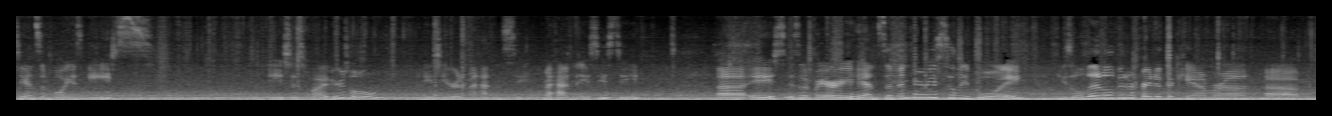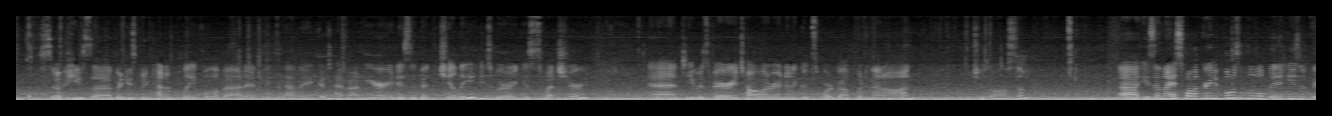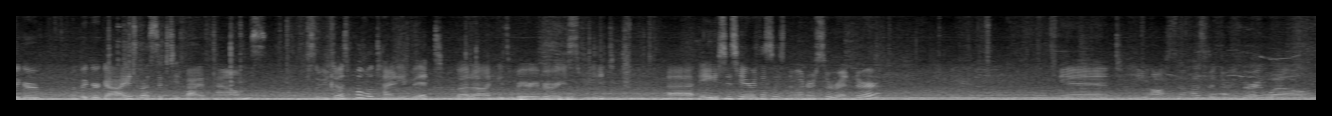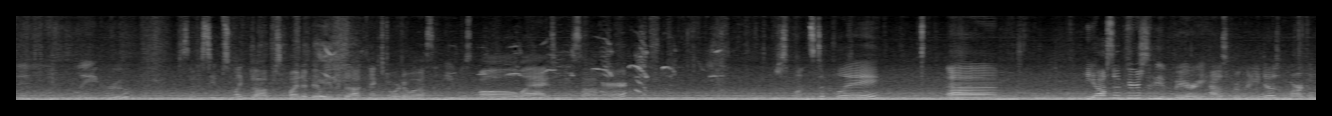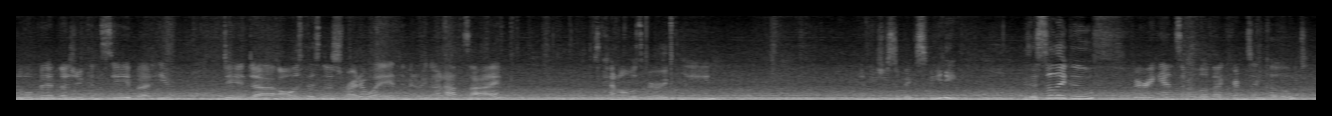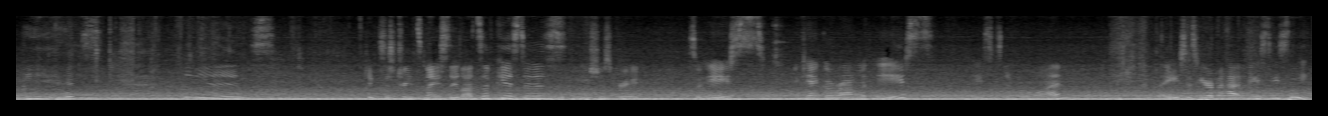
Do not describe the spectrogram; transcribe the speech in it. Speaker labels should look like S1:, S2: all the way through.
S1: This handsome boy is Ace. Ace is five years old, and he's here at Manhattan, C Manhattan ACC. Uh, Ace is a very handsome and very silly boy. He's a little bit afraid of the camera, um, so he's uh, but he's been kind of playful about it. We've been having a good time out here. It is a bit chilly. He's wearing his sweatshirt, and he was very tolerant and a good sport about putting that on, which is awesome. Uh, he's a nice walker. He pulls a little bit. He's a bigger a bigger guy. He's about 65 pounds, a tiny bit, but uh, he's very very sweet. Uh, Ace is here with us as an owner surrender, and he also has been doing very well in play group. So he seems to like dogs quite a bit. We have a dog next door to us, and he was all wags when he saw her. Just wants to play. Um, he also appears to be very housebroken. He does mark a little bit, as you can see, but he did uh, all his business right away at the minute we got outside. His kennel was very clean. And he's just a sweetie. He's a silly goof, very handsome. I love that crimson coat. He is. He is. Takes his treats nicely, lots of kisses. He's just great. So Ace, you can't go wrong with Ace. Ace is number one. And Ace is here at Manhattan ACC.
